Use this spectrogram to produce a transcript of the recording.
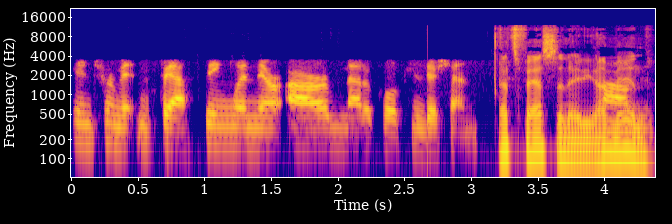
intermittent fasting when there are medical conditions. That's fascinating. I'm um, in.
